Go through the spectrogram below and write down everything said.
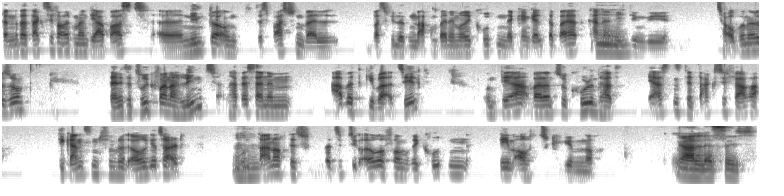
Dann hat der Taxifahrer gemeint, ja, passt, äh, nimmt er und das passt schon, weil was will er denn machen bei einem Rekruten, der kein Geld dabei hat, kann er Mhm. nicht irgendwie zaubern oder so. Dann ist er zurückgefahren nach Linz und hat er seinem Arbeitgeber erzählt und der war dann so cool und hat erstens den Taxifahrer die ganzen 500 Euro gezahlt und Mhm. dann noch das 170 Euro vom Rekruten dem auch zugegeben noch. ja, lässig.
